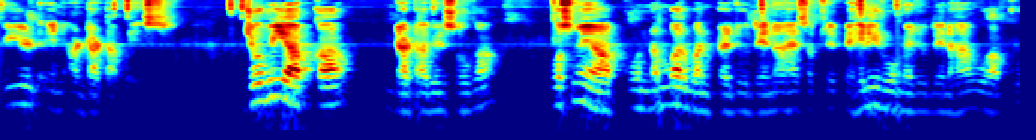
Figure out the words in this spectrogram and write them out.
field in a database जो भी आपका डाटाबेस होगा उसमें आपको नंबर वन पर जो देना है, सबसे पहली रो में जो देना है, वो आपको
